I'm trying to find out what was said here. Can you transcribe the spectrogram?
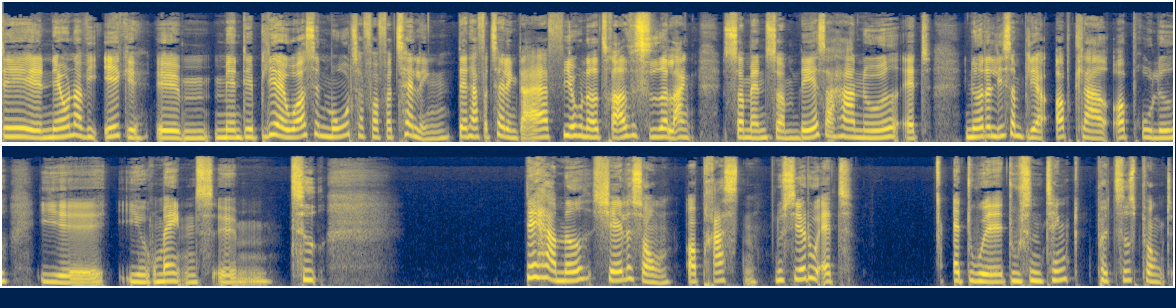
det nævner vi ikke, øhm, men det bliver jo også en motor for fortællingen. Den her fortælling, der er 430 sider lang, så man som læser har noget, at noget, der ligesom bliver opklaret, oprullet i, øh, i romanens øh, tid. Det her med sjælesorgen og præsten. Nu siger du, at, at du, øh, du sådan tænkte på et tidspunkt,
